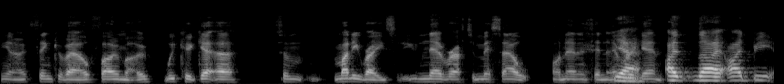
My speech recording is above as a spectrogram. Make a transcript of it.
you know, think of our FOMO. We could get a some money raised. so You never have to miss out on anything ever yeah, again. I like I'd be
